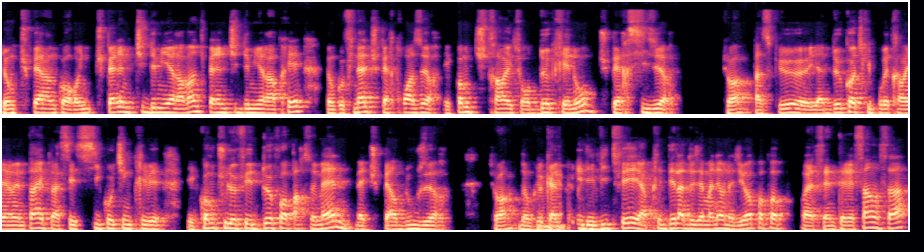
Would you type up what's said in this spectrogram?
Donc, tu perds encore une, tu perds une petite demi-heure avant, tu perds une petite demi-heure après. Donc, final, tu perds trois heures. Et comme tu travailles sur deux créneaux, tu perds six heures. Tu vois, parce que euh, il y a deux coachs qui pourraient travailler en même temps et placer six coachings privés. Et comme tu le fais deux fois par semaine, ben, tu perds 12 heures. Tu vois, donc le mmh. calcul il est vite fait. Et après, dès la deuxième année, on a dit hop hop hop. Ouais, c'est intéressant ça,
